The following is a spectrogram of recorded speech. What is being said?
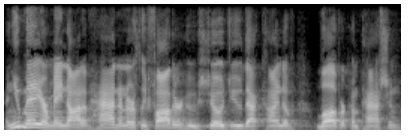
And you may or may not have had an earthly father who showed you that kind of love or compassion.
